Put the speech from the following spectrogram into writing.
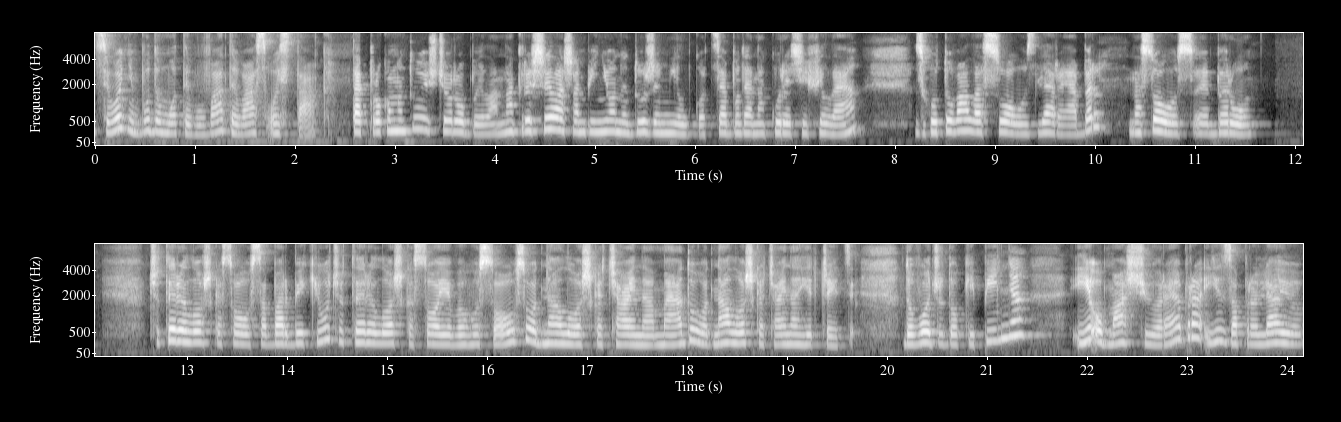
Сьогодні буду мотивувати вас ось так. Так, прокоментую, що робила. Накришила шампіньйони дуже мілко, це буде на куряче філе. Зготувала соус для ребер. На соус беру 4 ложки соуса барбекю, 4 ложки соєвого соусу, 1 ложка чайна меду, 1 ложка чайна гірчиці. Доводжу до кипіння і обмащую ребра і заправляю,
